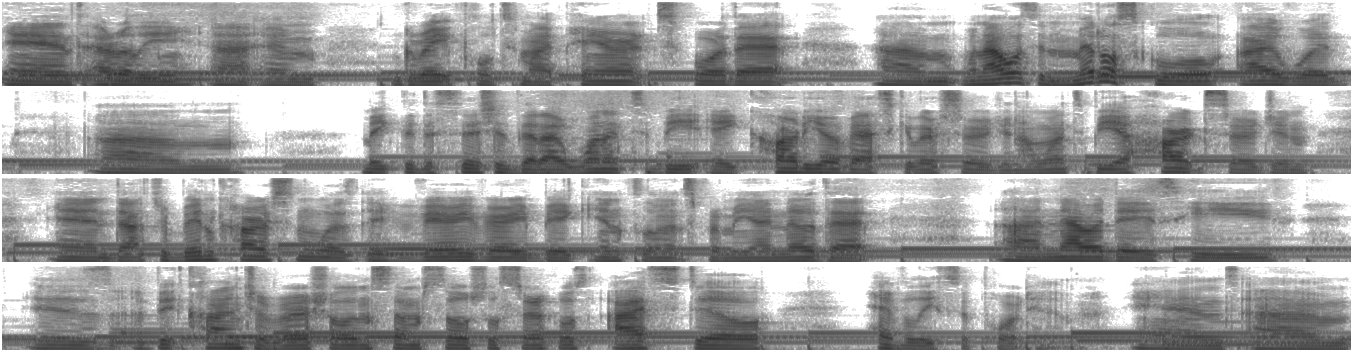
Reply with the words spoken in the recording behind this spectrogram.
And I really uh, am grateful to my parents for that. Um, when I was in middle school, I would um, make the decision that I wanted to be a cardiovascular surgeon. I wanted to be a heart surgeon. And Dr. Ben Carson was a very, very big influence for me. I know that uh, nowadays he is a bit controversial in some social circles. I still heavily support him. And um,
